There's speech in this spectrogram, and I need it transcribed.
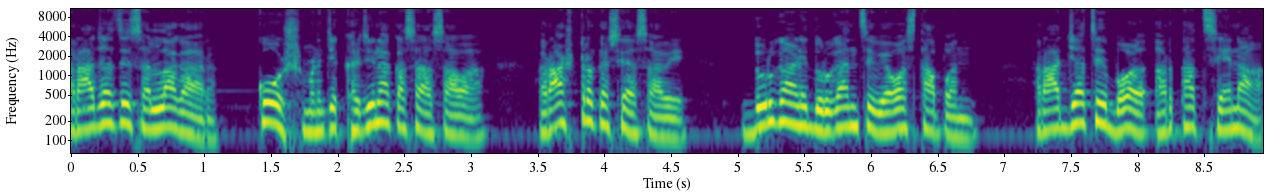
राजाचे सल्लागार कोश म्हणजे खजिना कसा असावा राष्ट्र कसे असावे दुर्ग आणि दुर्गांचे व्यवस्थापन राज्याचे बळ अर्थात सेना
